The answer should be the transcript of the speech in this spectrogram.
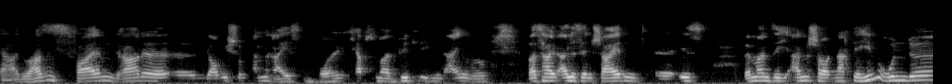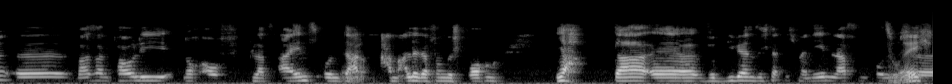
Ja, du hast es vor allem gerade, äh, glaube ich, schon anreißen wollen. Ich habe es mal bildlich mit eingebaut. Was halt alles entscheidend äh, ist, wenn man sich anschaut, nach der Hinrunde äh, war St. Pauli noch auf Platz 1 und da Ja. haben alle davon gesprochen, ja, da, äh, die werden sich das nicht mehr nehmen lassen. Und, Zu Recht,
